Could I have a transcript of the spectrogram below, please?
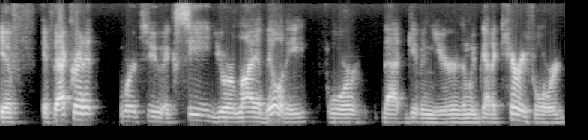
if if that credit were to exceed your liability for that given year, then we've got a carry forward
